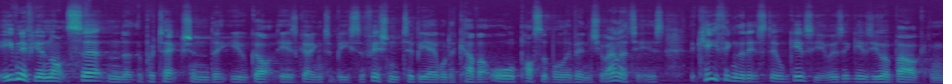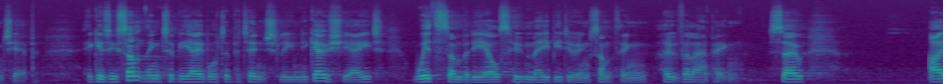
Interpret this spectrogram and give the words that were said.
even if you're not certain that the protection that you've got is going to be sufficient to be able to cover all possible eventualities, the key thing that it still gives you is it gives you a bargaining chip. It gives you something to be able to potentially negotiate with somebody else who may be doing something overlapping. So I,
